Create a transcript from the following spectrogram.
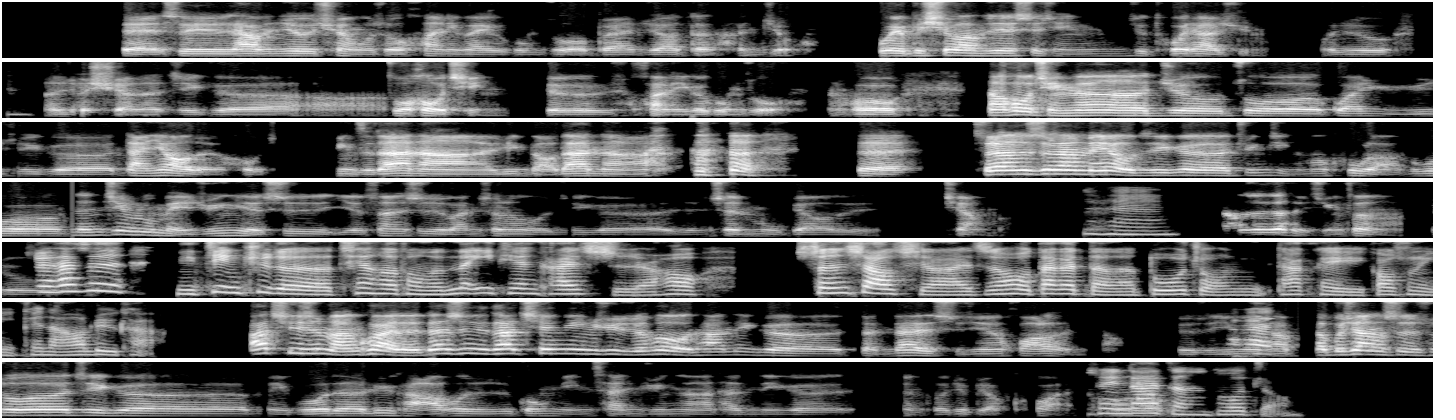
对，所以他们就劝我说换另外一个工作，不然就要等很久。我也不希望这些事情就拖下去，我就那就选了这个呃做后勤，就换了一个工作。然后那后勤呢，就做关于这个弹药的后勤，运子弹啊，运导弹啊。呵 呵对，虽然虽然没有这个军警那么酷了，不过能进入美军也是也算是完成了我这个人生目标的项吧。嗯哼。当时是很兴奋啊，就所以他是你进去的签合同的那一天开始，然后生效起来之后，大概等了多久？你他可以告诉你可以拿到绿卡？他其实蛮快的，但是他签进去之后，他那个等待的时间花了很长，就是因为他他不像是说这个美国的绿卡或者是公民参军啊，他那个审核就比较快。所以你大概等了多久？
